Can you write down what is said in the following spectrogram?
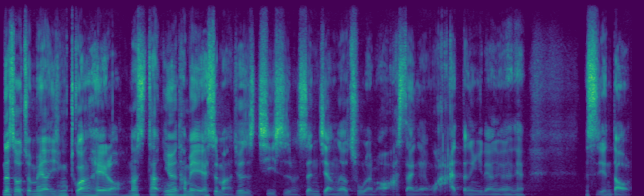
那时候准备要已经关黑了，那是他因为他们也是嘛，就是气势嘛，升降要出来嘛，哇，三个人哇，灯一亮，时间到了，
